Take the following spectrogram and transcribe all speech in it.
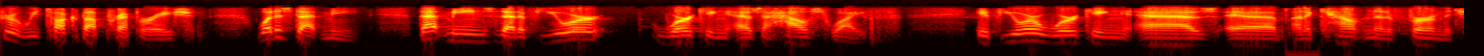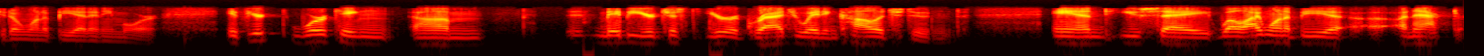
true. We talk about preparation. What does that mean? That means that if you're working as a housewife if you're working as a, an accountant at a firm that you don't want to be at anymore, if you're working, um, maybe you're just you're a graduating college student, and you say, "Well, I want to be a, a, an actor."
